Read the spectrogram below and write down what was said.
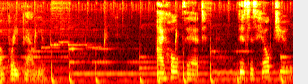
of great value. I hope that this has helped you,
